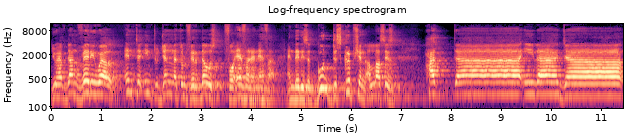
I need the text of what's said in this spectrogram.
You have done very well. Enter into Jannatul Firdaus forever and ever. And there is a good description. Allah says, إذا جاءوها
